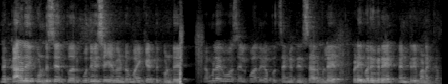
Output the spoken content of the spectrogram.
இந்த காணொலியை கொண்டு சேர்ப்பதற்கு உதவி செய்ய வேண்டுமாய் கேட்டுக்கொண்டு தமிழக விவசாயிகள் பாதுகாப்பு சங்கத்தின் சார்பிலே விடைபெறுகிறேன். நன்றி வணக்கம்.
